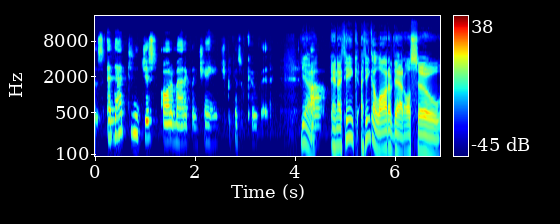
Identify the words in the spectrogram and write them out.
is, and that didn't just automatically change because of COVID. Yeah, um, and I think I think a lot of that also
